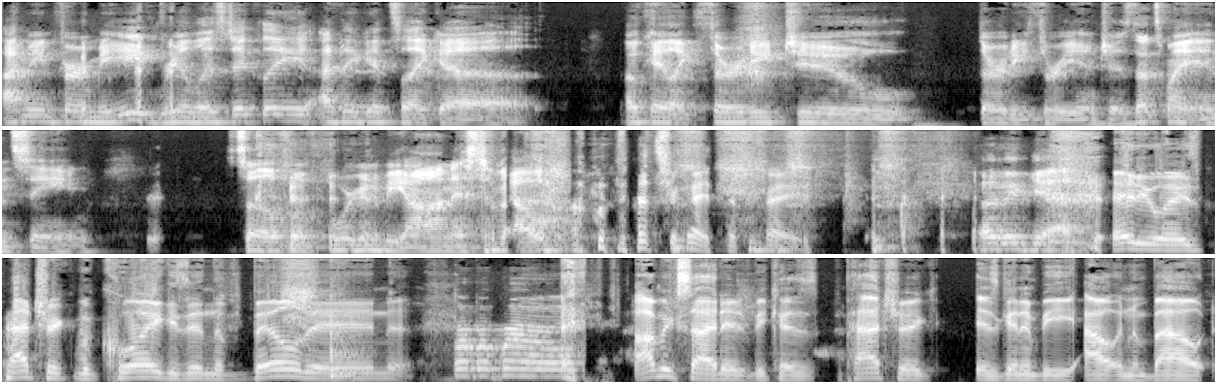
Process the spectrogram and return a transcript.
I mean for me, realistically, I think it's like a okay, like 30 to 33 inches. That's my inseam. So if, we're gonna be honest about that's right, that's right. I think yeah. Anyways, Patrick McCoig is in the building. I'm excited because Patrick is going to be out and about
